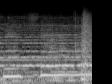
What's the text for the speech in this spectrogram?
Before.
